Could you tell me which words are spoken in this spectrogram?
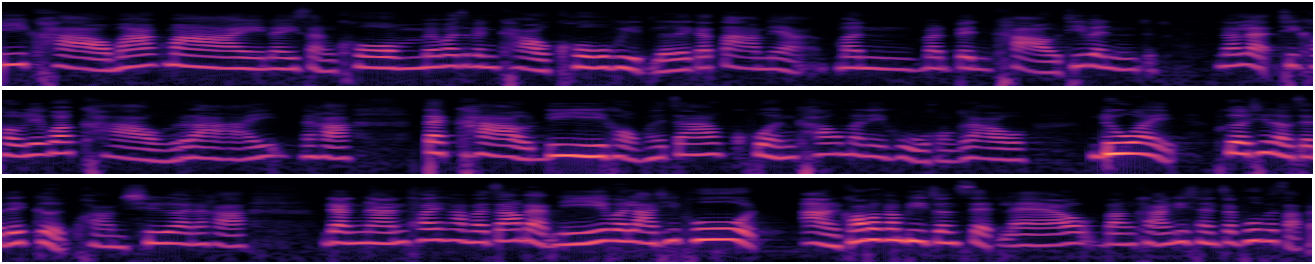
มีข่าวมากมายในสังคม ไม่ว่าจะเป็นข่าวโควิดหรืออะไรก็ตามเนี่ยมันมันเป็นข่าวที่เป็นนั่นแหละที่เขาเรียกว่าข่าวร้ายนะคะ แต่ข่าวดีของพระเจ้าควรเข้ามาในหูของเราด้วยเพื่อที่เราจะได้เกิดความเชื่อนะคะ ดังนั้นถ้อยคำพระเจ้าแบบนี้เวลาที่พูดอ่านข้อพระคัมภีร์จนเสร็จแล้ว บางครั้งดิฉันจะพูดภาษาแ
